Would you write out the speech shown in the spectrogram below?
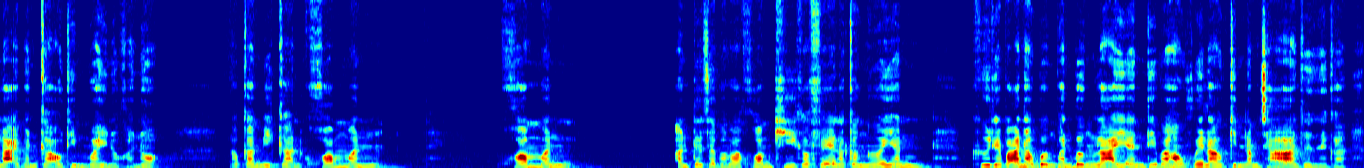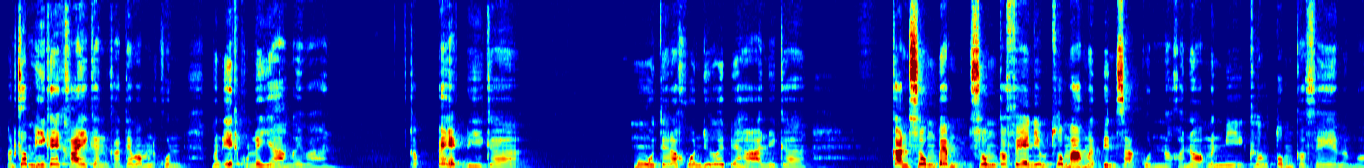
หลายๆมันก็เอาทิมไว้เนาะค่ะเนาะ แล้วก็มีการความอันความอันอันแต่สภาวะความขี้กาแฟแล้วก็เงยอันคือที่บ้านเฮาเบิ่งพันเบิ่งลายอันที่ว่าเฮาเวลากินน้ำชาอันจังซี่ค่ะมันก็มีคล้ายๆกันค่ะ แต่ว่ามันคนมันเอ็ดคนละอย่างเลยว่านก็แปลกดีก็ หมู่แต่ละคนที่เอ้ยไปหานี่ก็ การส่งแบบส่งกาแฟนี่ส่วนมากมันเป็นสากลเนาะค่ะเนาะมันมีเครื่องต้มกาแฟแม่นบ่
